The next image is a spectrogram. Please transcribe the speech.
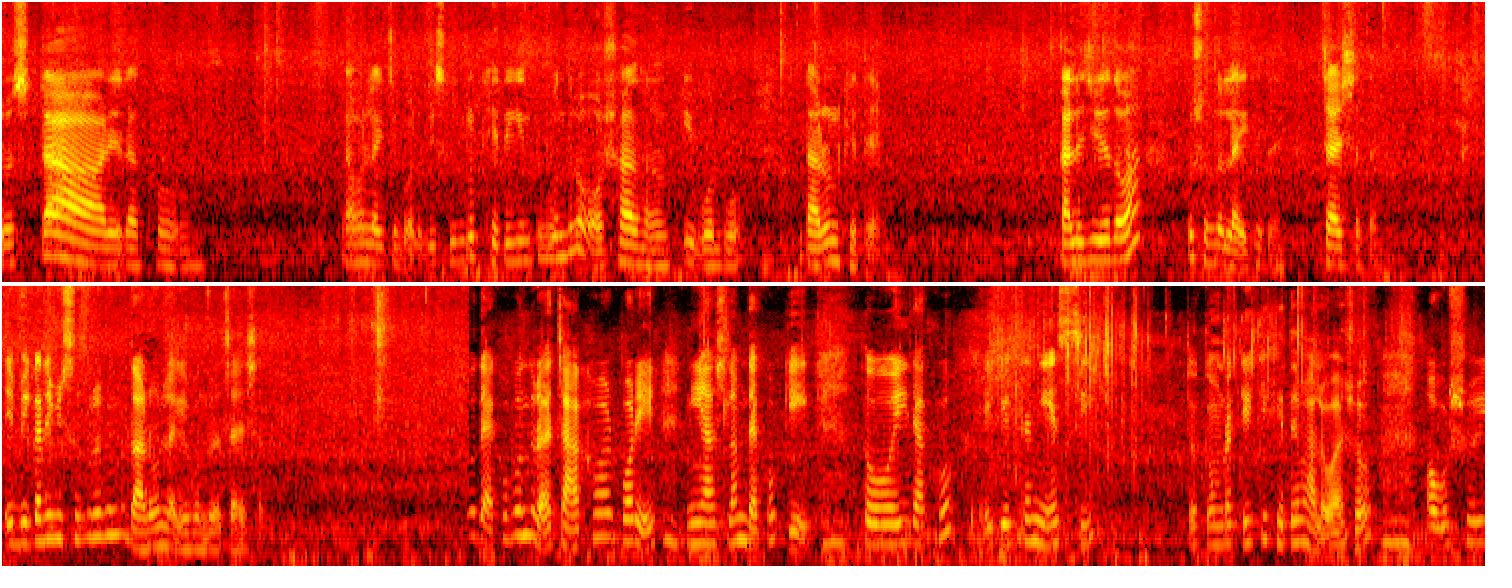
রোস্টারে দেখো। কেমন লাগছে বলো? বিস্কুটগুলো খেতে কিন্তু বন্ধুরা অসাধারণ, কি বলব? দারুণ খেতে। কালো জিরে দেওয়া, খুব সুন্দর লাগে খেতে, চায়ের সাথে। এই বেকারি বিস্কুটগুলো কিন্তু দারুণ লাগে বন্ধুরা চায়ের সাথে। তো দেখো বন্ধুরা, চা খাওয়ার পরে নিয়ে আসলাম দেখো কেক। তো এই দেখো, এই কেকটা নিয়ে এসেছি। তো তোমরা কে কী খেতে ভালোবাসো অবশ্যই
